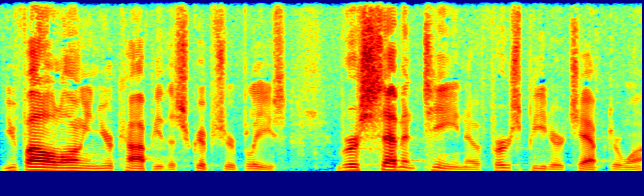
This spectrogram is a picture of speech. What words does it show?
You follow along in your copy of the scripture, please. Verse 17 of 1 Peter chapter 1.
